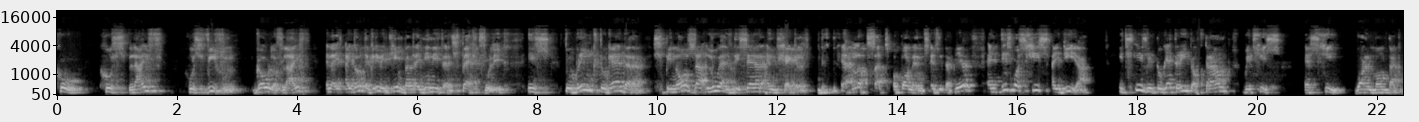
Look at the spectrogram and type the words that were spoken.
who whose life, whose vision, goal of life, and I, I don't agree with him, but I mean it respectfully, is to bring together Spinoza, Louis Althusser, and Hegel. they are not such opponents as it appears. And this was his idea. It's easy to get rid of Trump with his, as he, Warren Montag,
